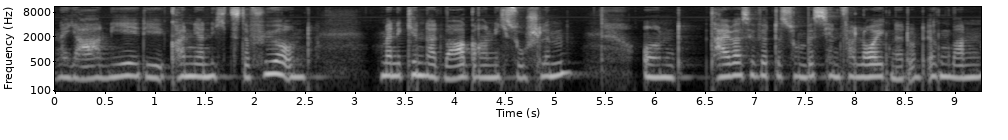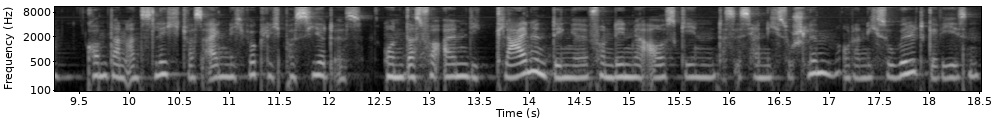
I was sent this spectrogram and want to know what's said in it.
na ja, nee, die können ja nichts dafür und meine Kindheit war gar nicht so schlimm und teilweise wird das so ein bisschen verleugnet und irgendwann kommt dann ans Licht, was eigentlich wirklich passiert ist. Und dass vor allem die kleinen Dinge, von denen wir ausgehen, das ist ja nicht so schlimm oder nicht so wild gewesen,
